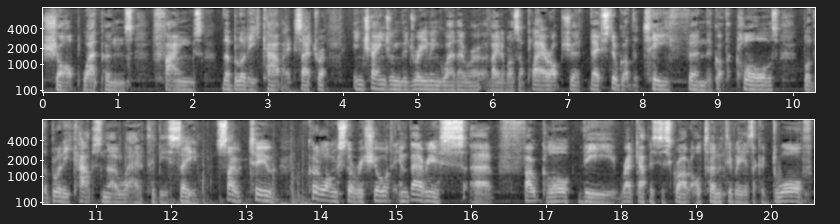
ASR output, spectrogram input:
sharp weapons, fangs, the bloody cap, etc. In Changeling the Dreaming, where they were available as a player option, they've still got the teeth and they've got the claws, but the bloody cap's nowhere to be seen. So, to cut a long story short, in various uh, folklore, the red cap is described alternatively as like a dwarf,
